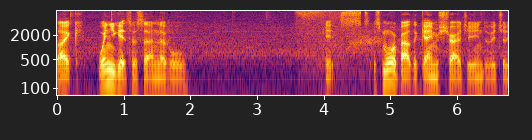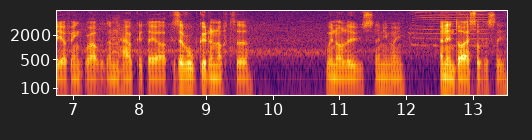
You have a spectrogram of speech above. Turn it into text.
Like when you get to a certain level, it's it's more about the game strategy individually, I think, rather than how good they are, because they're all good enough to win or lose anyway. And then dice, obviously.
